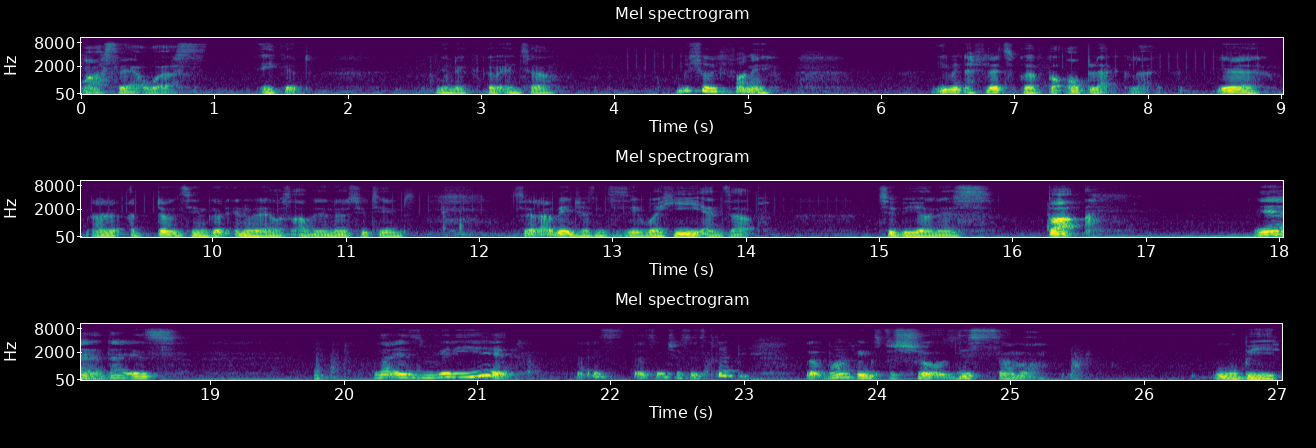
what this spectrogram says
Well, I say at worst, he could, you know, go Inter, which would be funny. Even Atletico have got Oblak, like, yeah, I, I don't see him going anywhere else other than those two teams. So that'll be interesting to see where he ends up, to be honest. But, yeah, that is, that is really it. That is, that's interesting. Be, look, one thing's for sure, this summer will be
